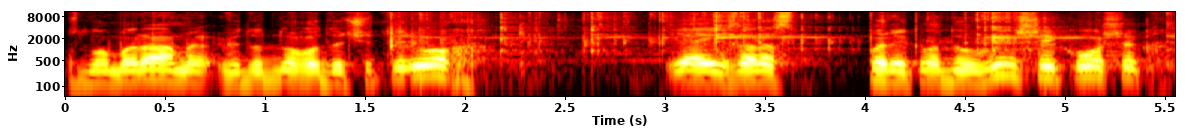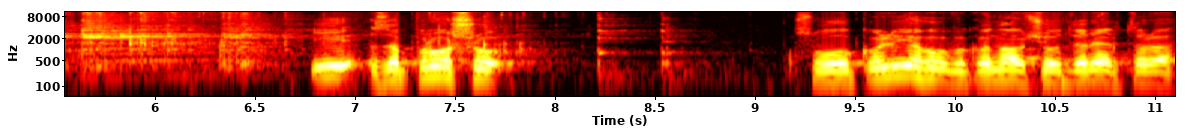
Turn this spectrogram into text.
з номерами від 1 до 4. Я їх зараз перекладу в інший кошик і запрошу свого колегу, виконавчого директора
